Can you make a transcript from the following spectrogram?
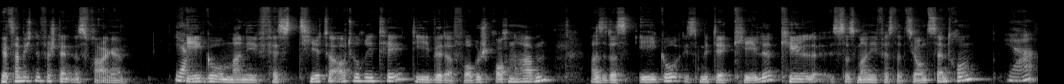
Jetzt habe ich eine Verständnisfrage. Ja. Ego-manifestierte Autorität, die wir davor besprochen haben. Also das Ego ist mit der Kehle. Kehle ist das Manifestationszentrum. Ja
